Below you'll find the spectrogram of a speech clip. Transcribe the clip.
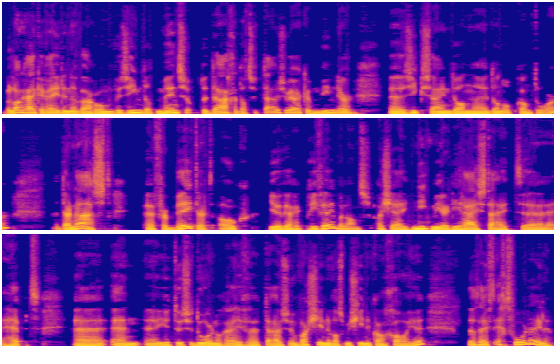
belangrijke redenen waarom we zien dat mensen op de dagen dat ze thuis werken minder ziek zijn dan, dan op kantoor. Daarnaast verbetert ook je werk-privé-balans. Als jij niet meer die reistijd uh, hebt uh, en uh, je tussendoor nog even thuis een wasje in de wasmachine kan gooien, dat heeft echt voordelen.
